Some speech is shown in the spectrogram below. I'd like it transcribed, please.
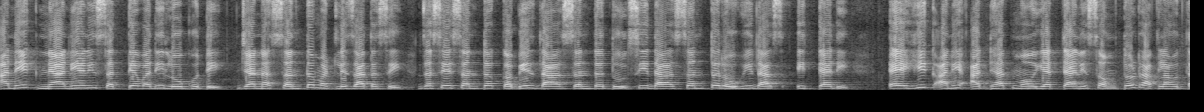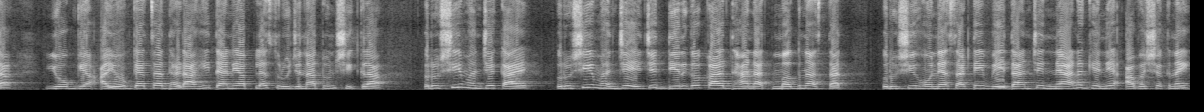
अनेक ज्ञानी आणि सत्यवादी लोक होते ज्यांना संत म्हटले जात असे. जसे संत कबीरदास संत तुलसीदास संत रोहिदास इत्यादी. ऐहिक आणि अध्यात्म यात त्यांनी समतोल राखला होता. योग्य अयोग्याचा धडाही त्यांनी आपल्या सृजनातून शिकला. ऋषी म्हणजे काय? ऋषी म्हणजे जे दीर्घकाळ ध्यानात मग्न असतात. ऋषी होण्यासाठी वेदांचे ज्ञान घेणे आवश्यक नाही.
